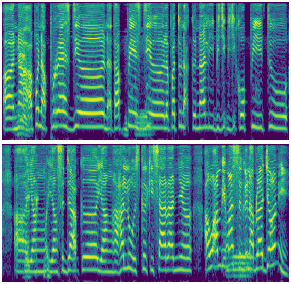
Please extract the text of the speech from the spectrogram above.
Uh, nak Ya. apa nak press dia, nak tapis Betul. dia, lepas tu nak kenali biji-biji kopi tu uh, yang yang sedap ke, yang halus ke kisarannya. Awak ambil masa ke nak belajar ni?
